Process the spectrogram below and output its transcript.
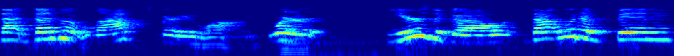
that doesn't last very long. Where years ago, that would have been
